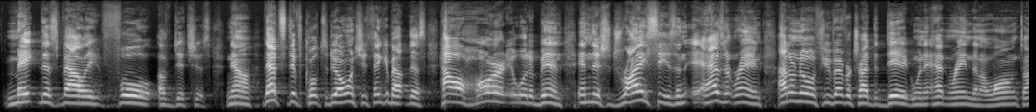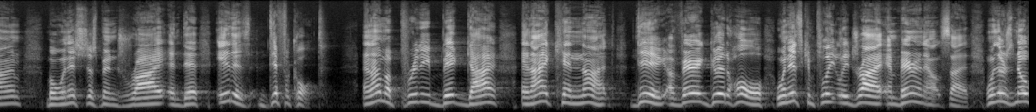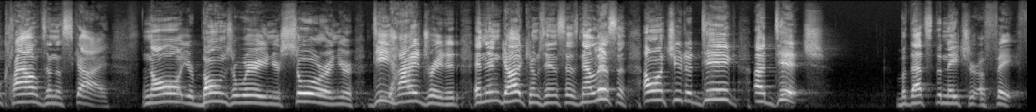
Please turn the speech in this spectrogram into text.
make this valley full of ditches. Now, that's difficult to do. I want you to think about this how hard it would have been in this dry season. It hasn't rained. I don't know if you've ever tried to dig when it hadn't rained in a long time, but when it's just been dry and dead, it is difficult. And I'm a pretty big guy, and I cannot dig a very good hole when it's completely dry and barren outside, when there's no clouds in the sky and all your bones are weary and you're sore and you're dehydrated. And then God comes in and says, Now listen, I want you to dig a ditch. But that's the nature of faith.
